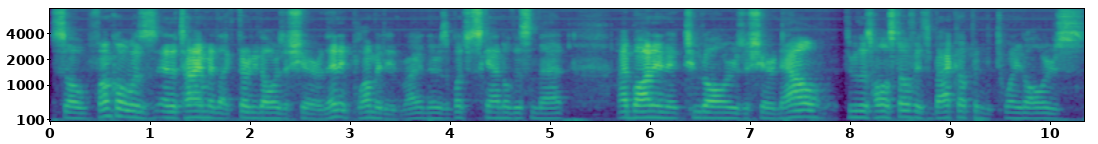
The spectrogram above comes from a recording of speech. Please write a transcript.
So Funko was at a time at like thirty dollars a share. Then it plummeted. Right, there was a bunch of scandal, this and that. I bought in at two dollars a share. Now through this whole stuff, it's back up into twenty dollars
